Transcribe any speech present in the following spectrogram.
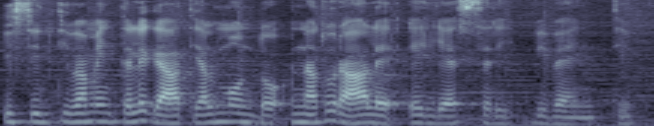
istintivamente legati al mondo naturale e gli esseri viventi.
